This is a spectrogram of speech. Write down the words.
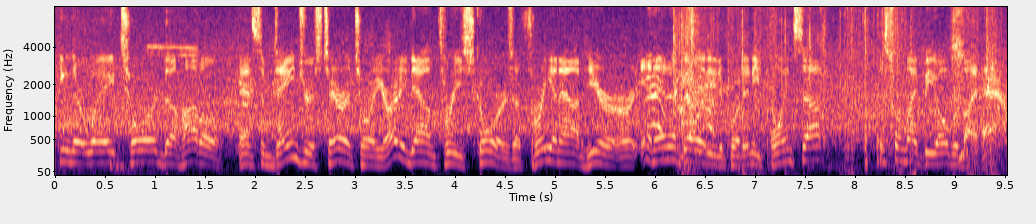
Making their way toward the huddle. And some dangerous territory. You're already down three scores. A three and out here or an inability to put any points up. This one might be over by half.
